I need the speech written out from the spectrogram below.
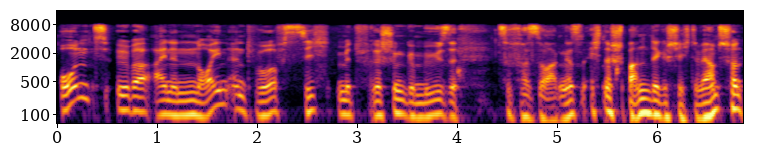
und über einen neuen Entwurf, sich mit frischem Gemüse zu versorgen. Das ist echt eine spannende Geschichte. Wir haben es schon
